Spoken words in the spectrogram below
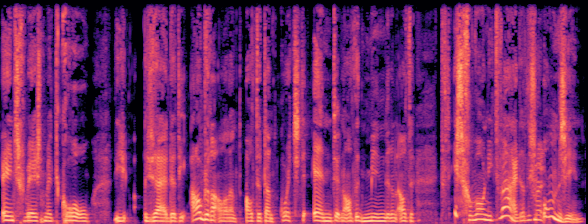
eens geweest met Krol. Die zei dat die ouderen al, altijd aan het kortste eind en altijd minder en altijd. Dat is gewoon niet waar. Dat is nee. onzin.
